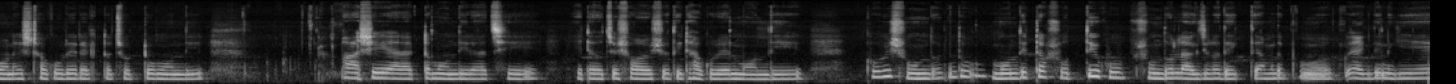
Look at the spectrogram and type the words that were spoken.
গণেশ ঠাকুরের একটা ছোট্ট মন্দির। পাশে আর একটা মন্দির আছে, এটা হচ্ছে সরস্বতী ঠাকুরের মন্দির। খুবই সুন্দর। কিন্তু মন্দিরটা সত্যিই খুব সুন্দর লাগছিল দেখতে। আমাদের একদিন গিয়ে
